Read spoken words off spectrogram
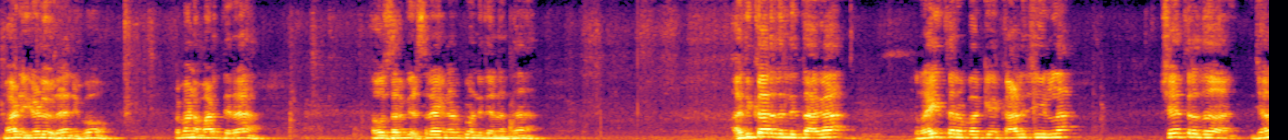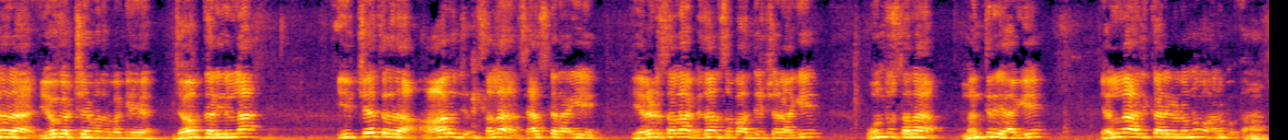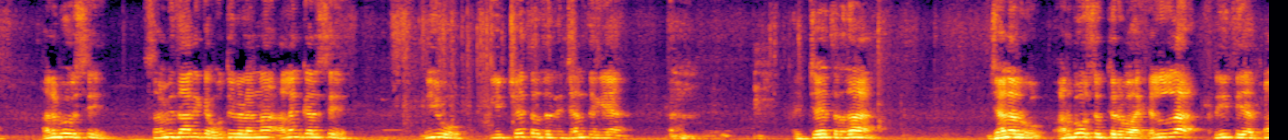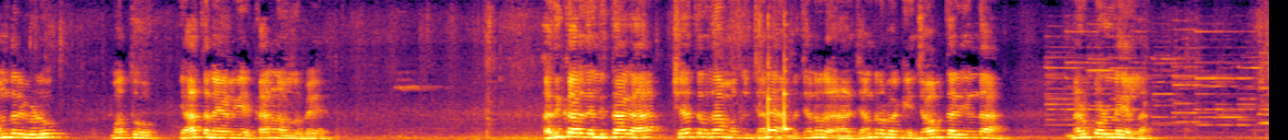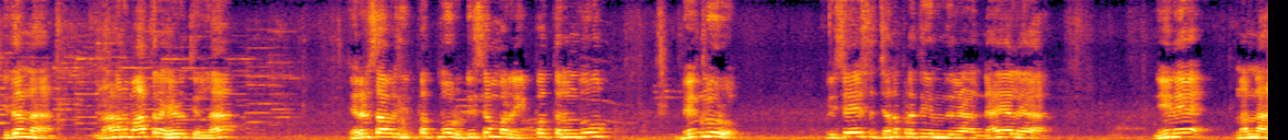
ಮಾಡಿ ಹೇಳಿದ್ರೆ ನೀವು ಪ್ರಮಾಣ ಮಾಡ್ತೀರಾ? ಅವು ಸರ್ಗ, ಸರಿಯಾಗಿ ನಡ್ಕೊಂಡಿದ್ದೇನಂತ. ಅಧಿಕಾರದಲ್ಲಿದ್ದಾಗ ರೈತರ ಬಗ್ಗೆ ಕಾಳಜಿ ಇಲ್ಲ, ಕ್ಷೇತ್ರದ ಜನರ ಯೋಗಕ್ಷೇಮದ ಬಗ್ಗೆ ಜವಾಬ್ದಾರಿ ಇಲ್ಲ. ಈ ಕ್ಷೇತ್ರದ ಆರು ಸಲ ಶಾಸಕರಾಗಿ, ಎರಡು ಸಲ ವಿಧಾನಸಭಾ ಅಧ್ಯಕ್ಷರಾಗಿ ಒಂದು ಸಲ ಮಂತ್ರಿಯಾಗಿ ಎಲ್ಲ ಅಧಿಕಾರಿಗಳನ್ನು ಅನುಭ, ಅನುಭವಿಸಿ ಸಂವಿಧಾನಿಕ ಹುದ್ದೆಗಳನ್ನು ಅಲಂಕರಿಸಿ ನೀವು ಈ ಕ್ಷೇತ್ರದಲ್ಲಿ ಜನತೆಗೆ ಕ್ಷೇತ್ರದ ಜನರು ಅನುಭವಿಸುತ್ತಿರುವ ಎಲ್ಲ ರೀತಿಯ ತೊಂದರೆಗಳು ಮತ್ತು ಯಾತನೆಗಳಿಗೆ ಕಾರಣವಲ್ಲವೇ? ಅಧಿಕಾರದಲ್ಲಿದ್ದಾಗ ಕ್ಷೇತ್ರದ ಮತ್ತು ಜನ, ಜನರ ಜನರ ಬಗ್ಗೆ ಜವಾಬ್ದಾರಿಯಿಂದ ನಡ್ಕೊಳ್ಳೇ ಇಲ್ಲ. ಇದನ್ನ ನಾನು ಮಾತ್ರ ಹೇಳುತ್ತಿಲ್ಲ. ಎರಡ್ ಸಾವಿರದ ಇಪ್ಪತ್ತ್ಮೂರು ಡಿಸೆಂಬರ್ ಇಪ್ಪತ್ತರಂದು ಬೆಂಗಳೂರು ವಿಶೇಷ ಜನಪ್ರತಿನಿಧಿಗಳ ನ್ಯಾಯಾಲಯ ನೀನೇ ನನ್ನ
